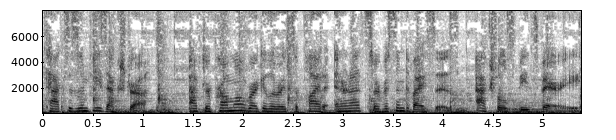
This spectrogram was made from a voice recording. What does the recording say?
Taxes and fees extra. After promo, regular rates apply to internet service and devices. Actual speeds vary.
